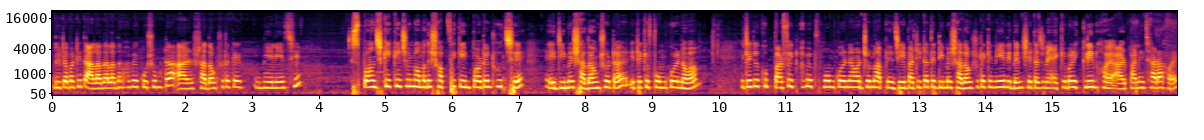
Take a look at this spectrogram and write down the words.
দুইটা বাটিতে আলাদা আলাদাভাবে কুসুমটা আর সাদা অংশটাকে নিয়ে নিয়েছি। স্পঞ্জ কেকের জন্য আমাদের সব থেকে ইম্পর্ট্যান্ট হচ্ছে এই ডিমের সাদা অংশটা, এটাকে ফোম করে নেওয়া। এটাকে খুব পারফেক্টভাবে ফোম করে নেওয়ার জন্য আপনি যেই বাটিটাতে ডিমের সাদা অংশটাকে নিয়ে নেবেন, সেটা যেন একেবারে ক্লিন হয় আর পানি ছাড়া হয়।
